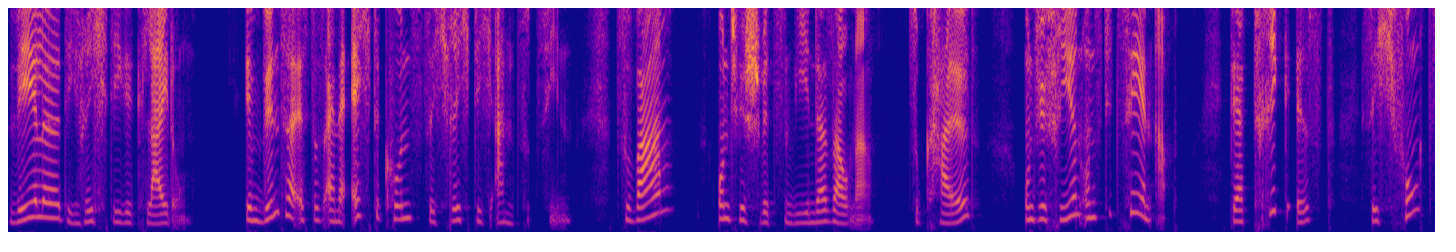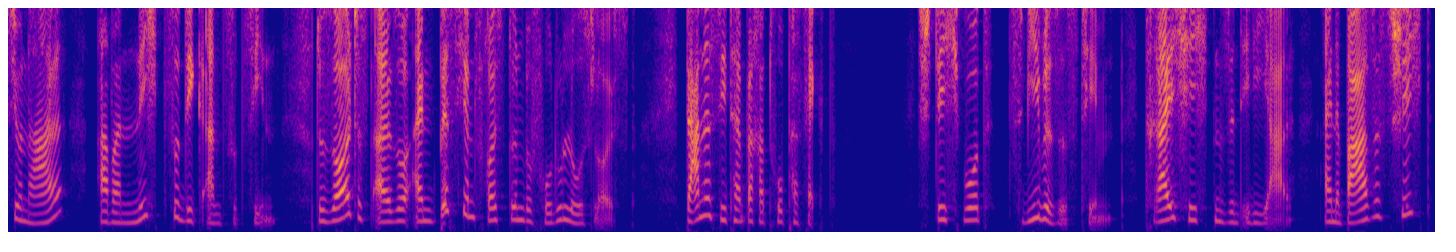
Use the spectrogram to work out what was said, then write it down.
Wähle die richtige Kleidung. Im Winter ist es eine echte Kunst, sich richtig anzuziehen. Zu warm und wir schwitzen wie in der Sauna. Zu kalt und wir frieren uns die Zehen ab. Der Trick ist, sich funktional, aber nicht zu dick anzuziehen. Du solltest also ein bisschen frösteln, bevor du losläufst. Dann ist die Temperatur perfekt. Stichwort Zwiebelsystem. Drei Schichten sind ideal. Eine Basisschicht,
